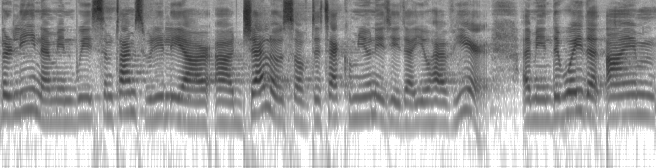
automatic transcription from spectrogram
Berlin, I mean, we sometimes really are uh, jealous of the tech community that you have here. I mean, the way that I'm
